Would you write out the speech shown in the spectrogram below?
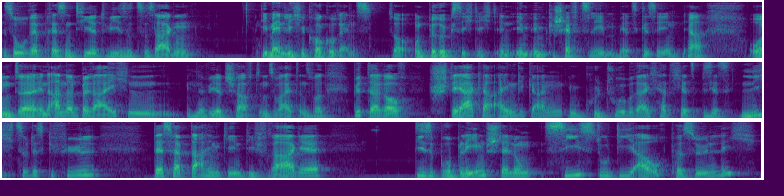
so repräsentiert wie sozusagen die männliche Konkurrenz so und berücksichtigt in, im, im Geschäftsleben jetzt gesehen ja. Und äh, in anderen Bereichen in der Wirtschaft und so weiter und so fort wird darauf stärker eingegangen. Im Kulturbereich hatte ich jetzt bis jetzt nicht so das Gefühl. Deshalb dahingehend die Frage diese Problemstellung siehst du die auch persönlich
